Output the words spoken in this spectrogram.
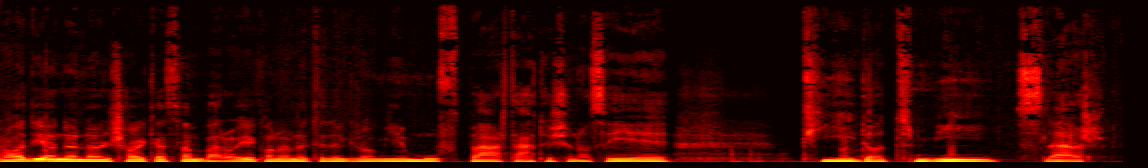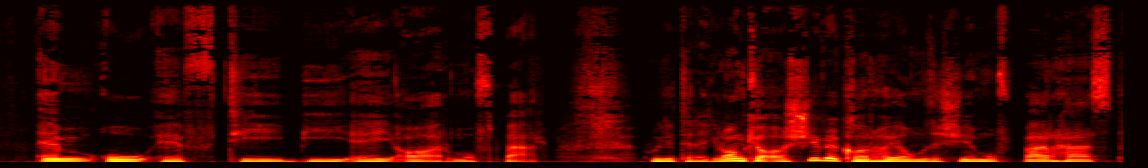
رادی underline shark هستم برای کانال تلگرامی مفت بر تحت شناسه t.me m-o-f-t-b-a-r مفتبر. روی تلگرام که آرشیو کارهای آموزشی مفتبر هست.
